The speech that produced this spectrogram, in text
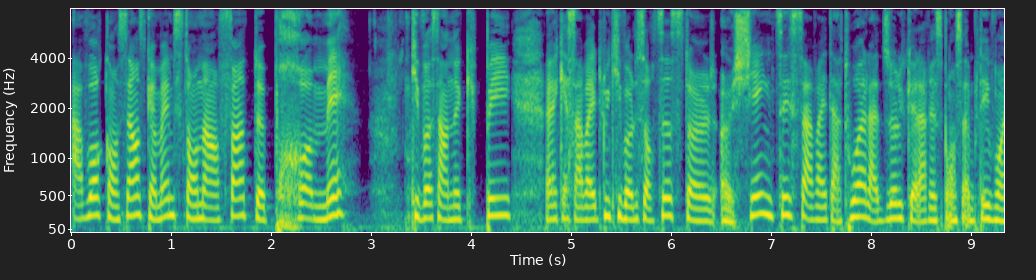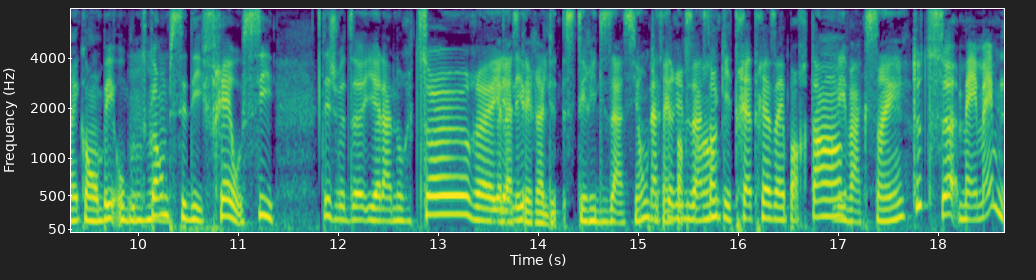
avoir conscience que même si ton enfant te promet qu'il va s'en occuper, euh, que ça va être lui qui va le sortir, c'est un, un chien, tu sais, ça va être à toi, l'adulte, que la responsabilité va incomber au bout Mm-hmm. du compte. Puis c'est des frais aussi. Tu sais, je veux dire, il y a la nourriture, euh, Il y a la les- stérilisation la qui est stérilisation importante, qui est très, très importante. les vaccins. Tout ça, mais même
